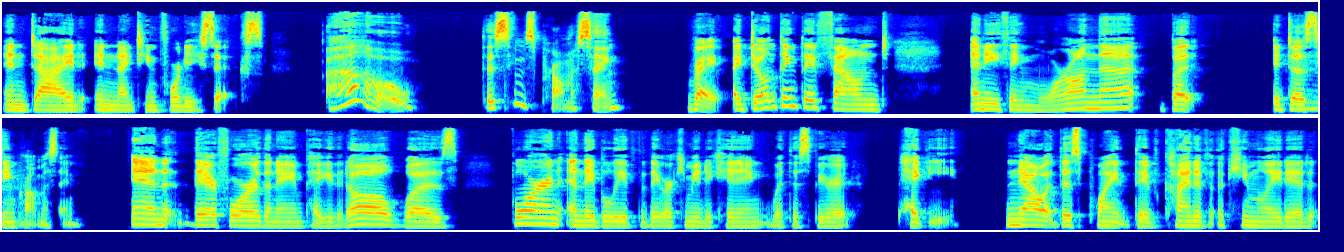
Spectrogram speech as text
and died in 1946. Oh, this seems promising. Right. I don't think they've found anything more on that, but it does seem Hmm. promising. And therefore, the name Peggy the Doll was born, and they believed that they were communicating with the spirit Peggy. Now, at this point, they've kind of accumulated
